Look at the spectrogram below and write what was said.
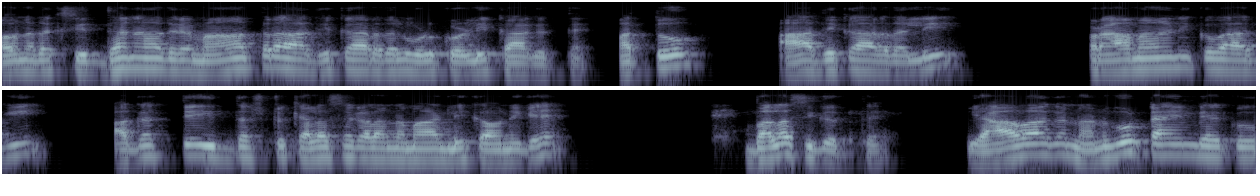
ಅವನದಕ್ಕೆ ಸಿದ್ಧನಾದ್ರೆ ಮಾತ್ರ ಅಧಿಕಾರದಲ್ಲಿ ಉಳ್ಕೊಳ್ಳಿಕ್ಕಾಗುತ್ತೆ. ಮತ್ತು ಆ ಅಧಿಕಾರದಲ್ಲಿ ಪ್ರಾಮಾಣಿಕವಾಗಿ ಅಗತ್ಯ ಇದ್ದಷ್ಟು ಕೆಲಸಗಳನ್ನ ಮಾಡ್ಲಿಕ್ಕೆ ಅವನಿಗೆ ಬಲ ಸಿಗುತ್ತೆ. ಯಾವಾಗ ನನಗೂ ಟೈಮ್ ಬೇಕು,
